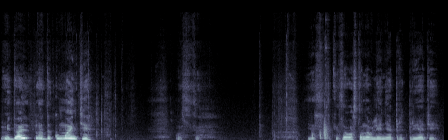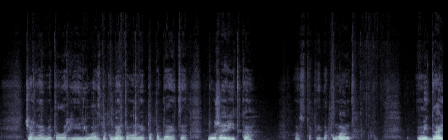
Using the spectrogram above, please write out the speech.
медаль на документі. Ось це. Є таке за восстановлення предприятий чорної металургії Юга. З документом вони попадаються дуже рідко. Ось такий документ. Медаль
